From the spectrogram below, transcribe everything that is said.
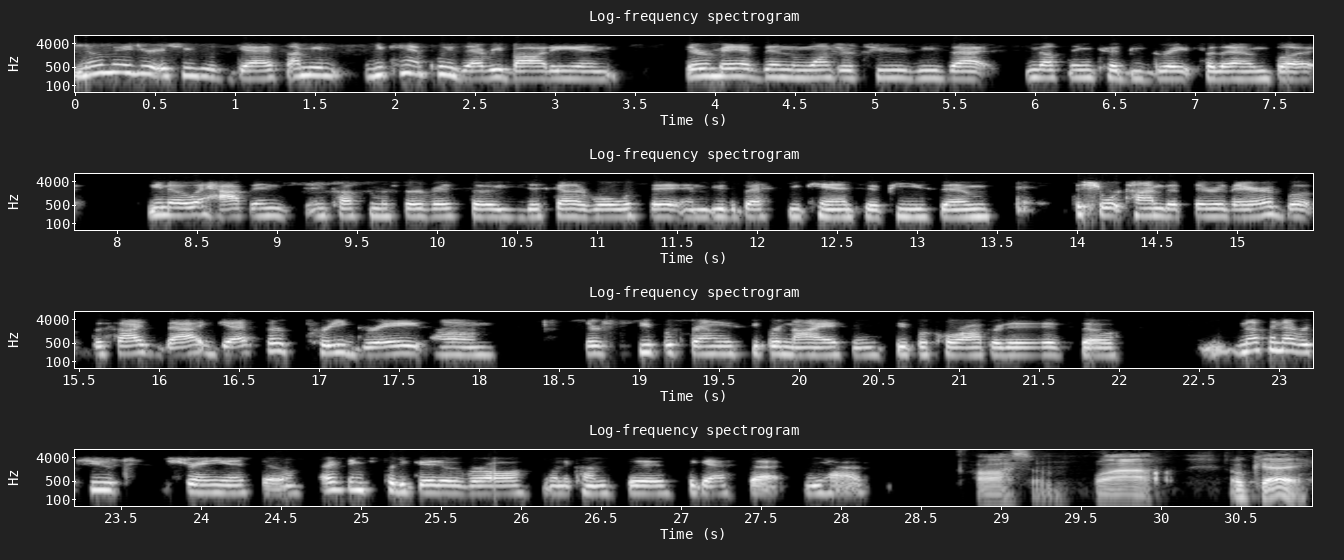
no major issues with guests. I mean, you can't please everybody, and there may have been ones or twosies that nothing could be great for them, but you know, it happens in customer service, so you just gotta roll with it and do the best you can to appease them the short time that they're there. But besides that, guests are pretty great. Um, they're super friendly, super nice, and super cooperative. So nothing ever too strenuous. So everything's pretty good overall when it comes to the guests that we have. Awesome. Wow. Okay.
